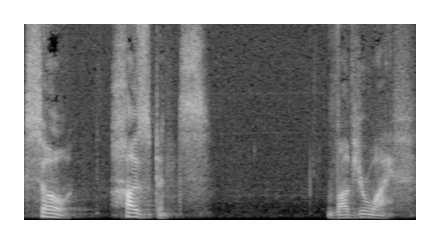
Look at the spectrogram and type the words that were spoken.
So, husbands, love your wife.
